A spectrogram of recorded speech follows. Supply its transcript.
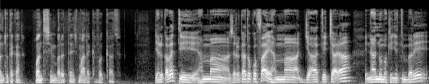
wantoota kana wanti isin barattanis maal akka fakkaatu. Jalqabatti hamma sadarkaa tokkoffaa hamma ja'aatti jechaadha. Naannoo keenyatti baree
